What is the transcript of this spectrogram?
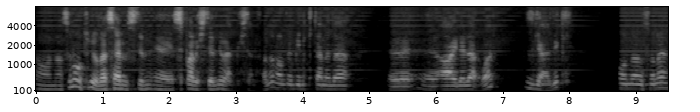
Ondan sonra oturuyorlar. Servislerin e, siparişlerini vermişler falan. Orada bir iki tane daha öyle, e, aileler var. Biz geldik. Ondan sonra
